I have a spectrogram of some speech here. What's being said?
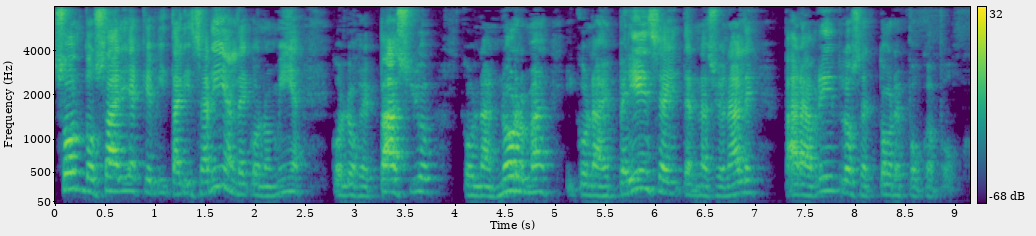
son dos áreas que vitalizarían la economía con los espacios, con las normas y con las experiencias internacionales para abrir los sectores poco a poco.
